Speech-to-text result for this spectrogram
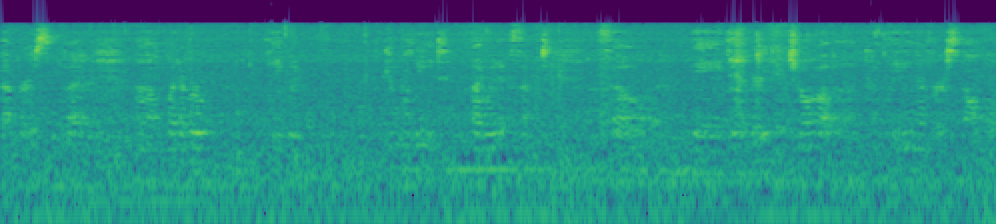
members, but um, whatever they would complete, I would accept. So they did a very good job of completing their first novel.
